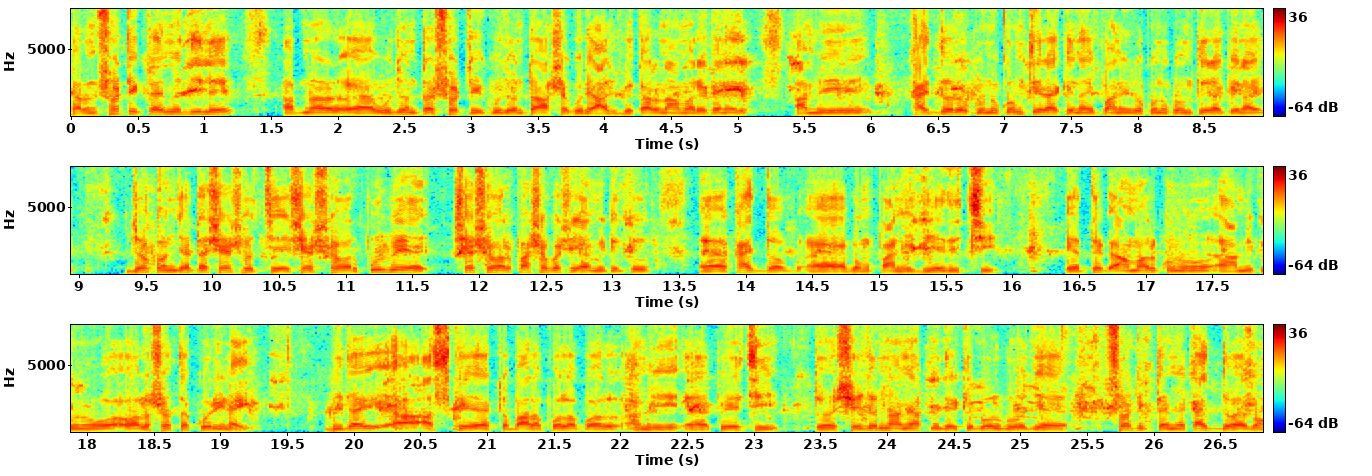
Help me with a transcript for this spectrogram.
কারণ সঠিক টাইমে দিলে আপনার ওজনটা সঠিক, ওজনটা আশা করি আসবে। কারণ আমার এখানে আমি খাদ্যরও কোনো কমতি রাখি নাই, পানিরও কোনো কমতি রাখি নাই। যখন যেটা শেষ হচ্ছে, শেষ হওয়ার পূর্বে, শেষ হওয়ার পাশাপাশি আমি কিন্তু খাদ্য এবং পানি দিয়ে দিচ্ছি। এতে আমার কোনো, আমি কোনো অলসতা করি নাই। বিদায় আজকে একটা ভালো ফলাফল আমি পেয়েছি। তো সেই জন্য আমি আপনাদেরকে বলব যে সঠিক টাইমে খাদ্য এবং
